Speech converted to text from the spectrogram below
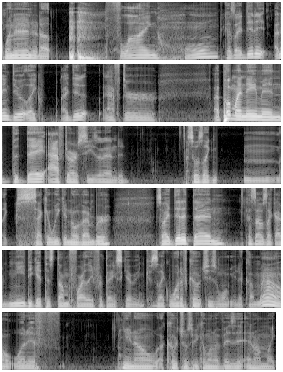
when it ended up flying home, because I did it, I didn't do it like I did it after I put my name in the day after our season ended. So it was like mm, like second week in November. So I did it then because I was like, I need to get this done before I leave for Thanksgiving. Because like, what if coaches want me to come out? What if, you know, a coach wants me to come on a visit and I'm like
